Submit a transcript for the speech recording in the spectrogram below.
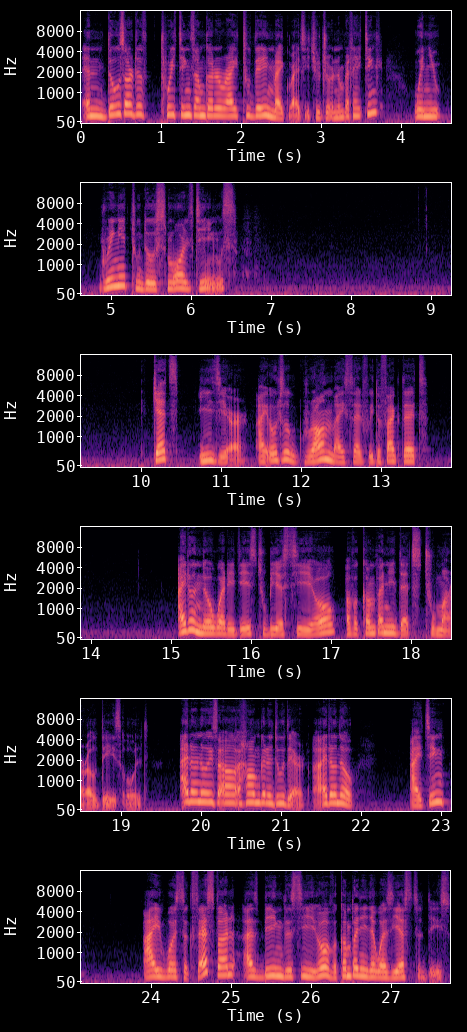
And those are the three things I'm gonna write today in my gratitude journal. But I think when you bring it to those small things, it gets easier. I also ground myself with the fact that I don't know what it is to be a CEO of a company that's tomorrow days old. I don't know if uh, how I'm gonna do there. I don't know. I think I was successful as being the CEO of a company that was yesterday's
